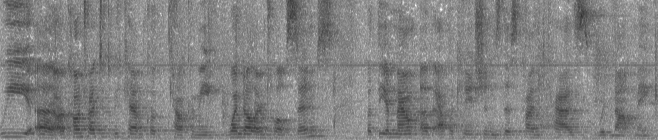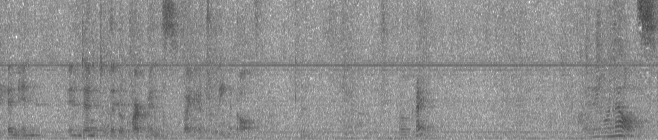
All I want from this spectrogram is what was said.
we uh, are contracted to become and twelve cents. But the amount of applications this fund has would not make an in- indent to the departments financially at all. Okay. Anyone else?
